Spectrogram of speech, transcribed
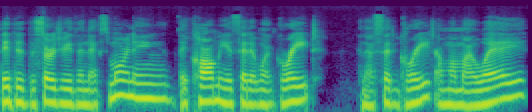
They did the surgery the next morning. They called me and said it went great. And I said, great. I'm on my way.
